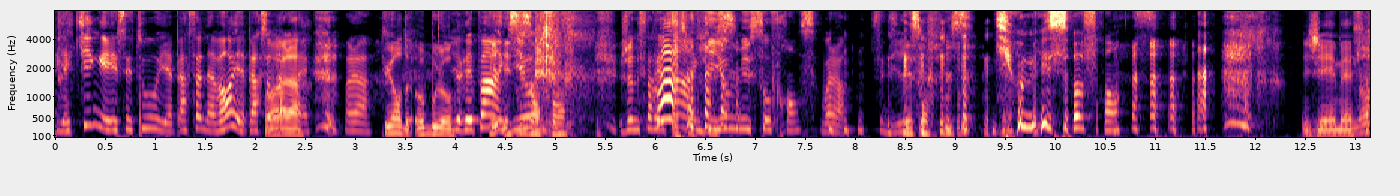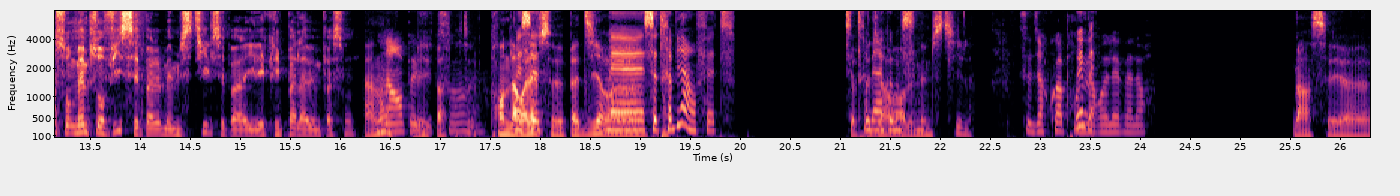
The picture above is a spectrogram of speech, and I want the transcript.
Il y a King et c'est tout. Il y a personne avant, il y a personne Voilà. après. Voilà. Urde au boulot. Il n'y aurait pas un Et, et ses Guillaume. enfants. Je ne ferai pas un Guillaume Musso France. Voilà. C'est dit. Et son fils. Guillaume Musso France. GMF. Non, son, même son fils, c'est pas le même style, c'est pas, il écrit pas de la même façon. Ah non, Non, pas mais du pas ouais. Prendre la Mais relève, ça veut pas dire. Mais euh, c'est très bien, en fait. ça C'est veut très pas bien dire comme avoir ça. le même style. C'est-à-dire quoi prendre Oui, mais- la relève alors? Ben, c'est euh,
